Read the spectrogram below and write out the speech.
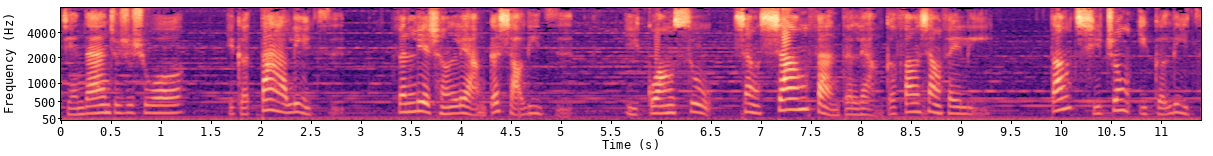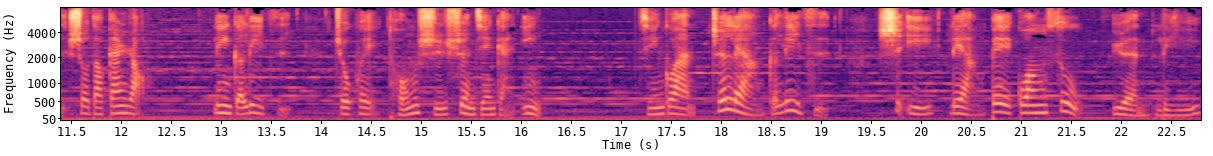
简单就是说，一个大粒子。分裂成两个小粒子，以光速向相反的两个方向飞离。当其中一个粒子受到干扰，另一个粒子就会同时瞬间感应。尽管这两个粒子是以两倍光速远离，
